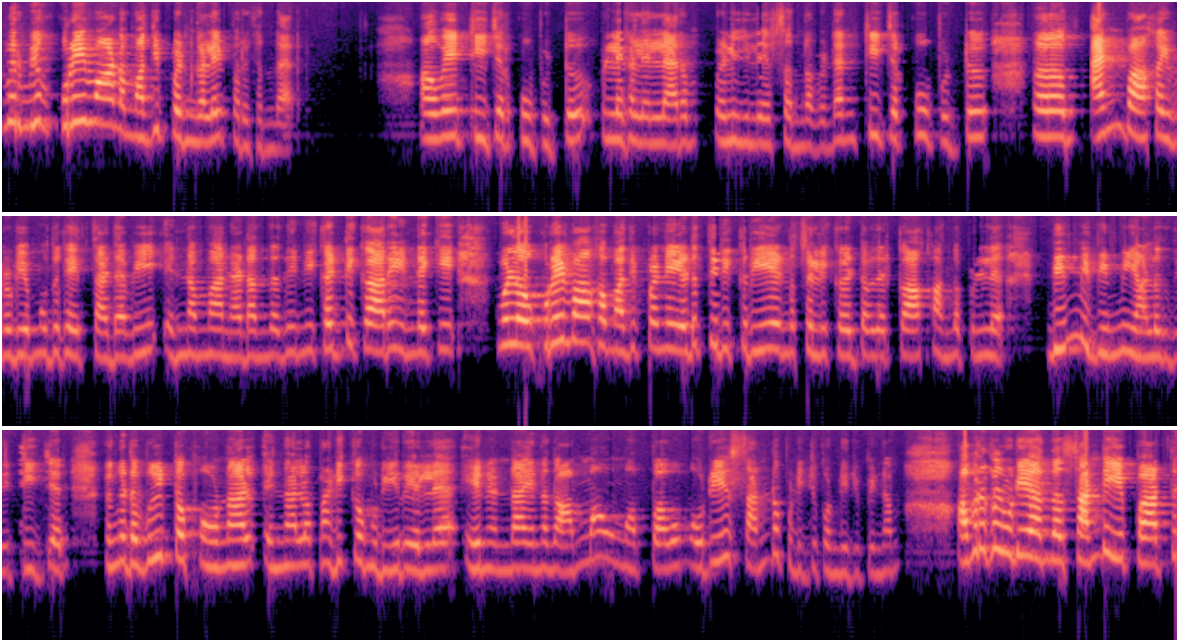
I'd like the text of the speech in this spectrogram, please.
இவர் மிக குறைவான மதிப்பெண்களை பெறுகின்றார். ஆகவே டீச்சர் கூப்பிட்டு பிள்ளைகள் எல்லாரும் வெளியிலே சென்றவுடன் டீச்சர் கூப்பிட்டு அன்பாக இவருடைய முதுகை தடவி என்னம்மா நடந்தது? நீ கட்டிக்காரி இன்னைக்கு இவ்வளவு குறைவாக மதிப்பெண்ணை எடுத்திருக்கிறியே? என்று சொல்லி கேட்டதற்காக அந்த பிள்ளை விம்மி விம்மி அழுகுது. டீச்சர் எங்கட வீட்டை போனால் என்னால் படிக்க முடியறதில்ல ஏனென்றா எனது அம்மாவும் அப்பாவும் ஒரே சண்டை பிடிச்சு கொண்டிருப்பினும் அவர்களுடைய அந்த சண்டையை பார்த்து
